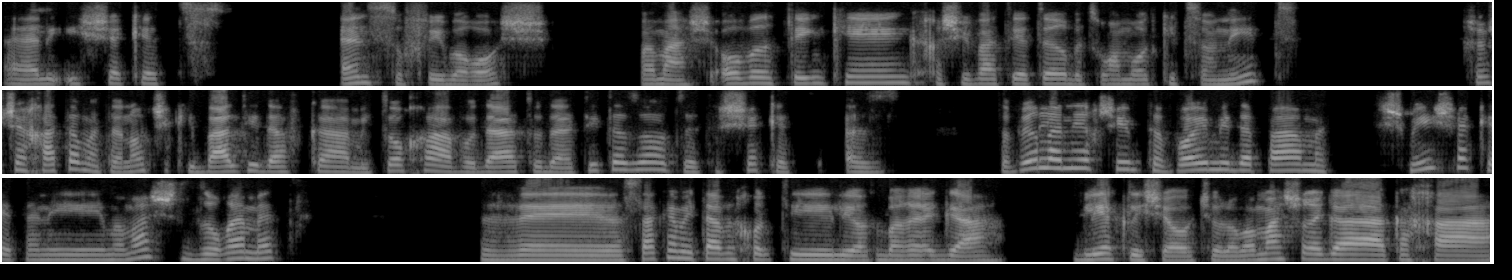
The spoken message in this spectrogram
היה לי אי שקט אינסופי בראש, ממש overthinking, חשיבת יתר בצורה מאוד קיצונית. אני חושבת שאחת המתנות שקיבלתי דווקא מתוך העבודה התודעתית הזאת זה את השקט. אז סביר להניח שאם תבואי מדי פעם, תשמעי שקט, אני ממש זורמת, ועושה כמיטב יכולתי להיות ברגע, בלי הקלישאות שלו, ממש רגע ככה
